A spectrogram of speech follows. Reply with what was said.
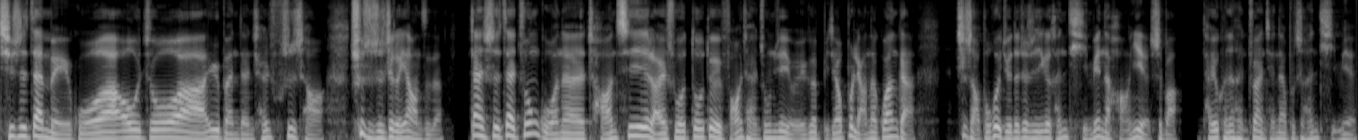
其实，在美国啊、欧洲啊、日本等成熟市场，确实是这个样子的。但是在中国呢，长期来说都对房产中介有一个比较不良的观感，至少不会觉得这是一个很体面的行业，是吧？它有可能很赚钱，但不是很体面。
